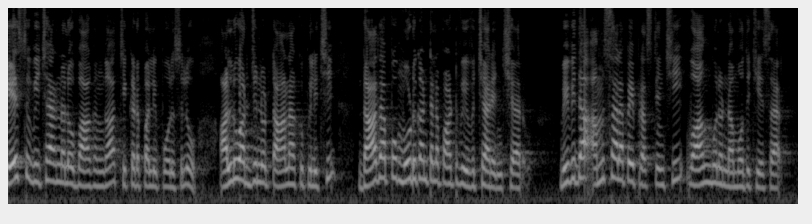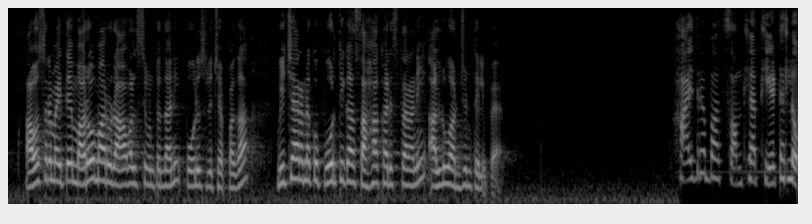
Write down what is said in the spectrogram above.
కేసు విచారణలో భాగంగా చిక్కడపల్లి పోలీసులు అల్లు అర్జున్ను టానాకు పిలిచి దాదాపు మూడు గంటల పాటు విచారించారు. వివిధ అంశాలపై ప్రశ్నించి వాంగ్మూలం నమోదు చేశారు. అవసరమైతే మరోమారు రావాల్సి ఉంటుందని పోలీసులు చెప్పగా విచారణకు పూర్తిగా సహకరిస్తానని అల్లు అర్జున్ తెలిపారు. హైదరాబాద్ సంధ్యా థియేటర్లో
